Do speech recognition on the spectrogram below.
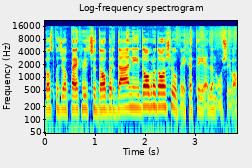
Gospođo Pehić, dobar dan i dobrodošli u BHT1 uživo.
